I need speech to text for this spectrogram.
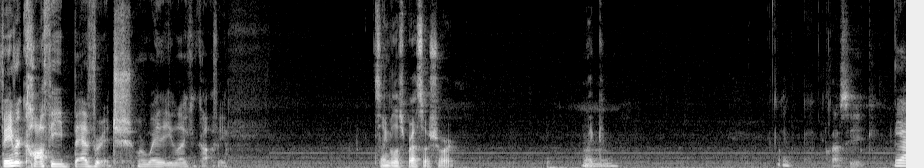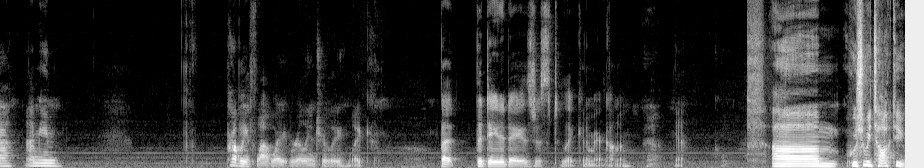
favorite coffee beverage or way that you like your coffee. Single espresso short. Like Classique. Yeah, I mean, probably a flat white, really and truly. Like, but the day to day is just like an americano. Um, who should we talk to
